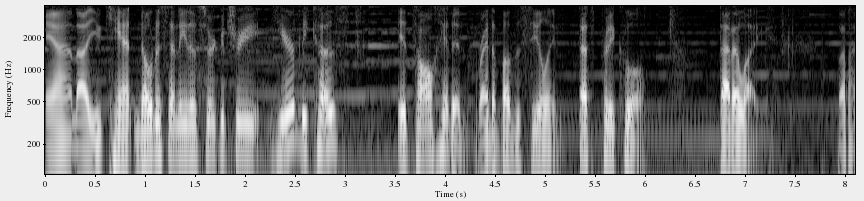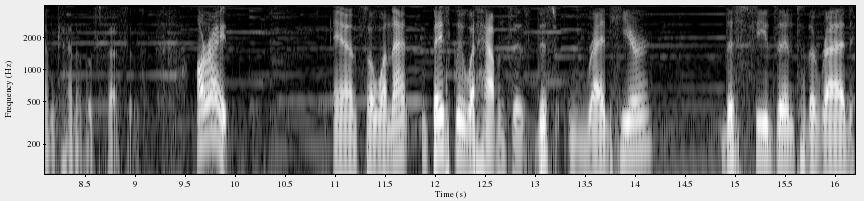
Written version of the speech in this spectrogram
And uh, you can't notice any of the circuitry here because it's all hidden right above the ceiling. That's pretty cool. That I like. But I'm kind of obsessive. Alright. And so when that, basically what happens is this red here, this feeds into the red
